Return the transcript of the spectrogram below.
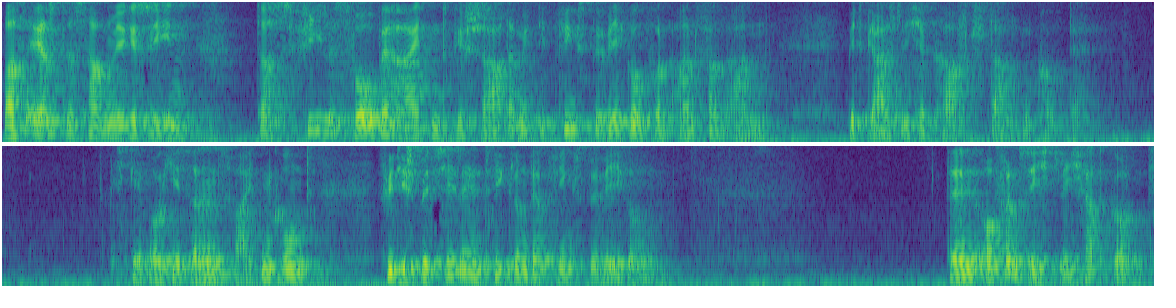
Als erstes haben wir gesehen, dass vieles vorbereitend geschah, damit die Pfingstbewegung von Anfang an mit geistlicher Kraft starten konnte. Ich gebe euch jetzt einen zweiten Grund für die spezielle Entwicklung der Pfingstbewegung. Denn offensichtlich hat Gott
